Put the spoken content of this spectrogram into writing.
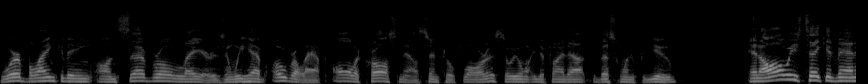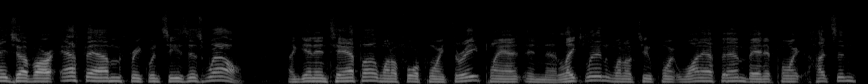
we're blanketing on several layers, and we have overlap all across now Central Florida, so we want you to find out the best one for you. And always take advantage of our FM frequencies as well. Again, in Tampa, 104.3, plant in uh, Lakeland, 102.1 FM, Bayonet Point, Hudson,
